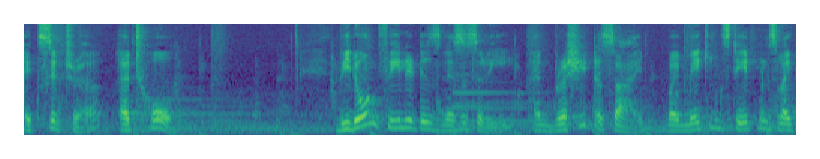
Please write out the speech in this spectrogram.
etc., at home. We don't feel it is necessary and brush it aside by making statements like,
